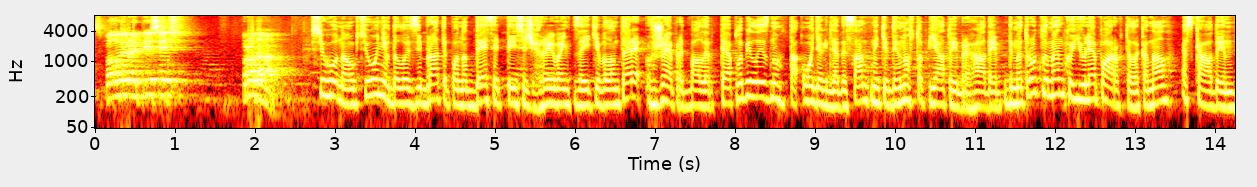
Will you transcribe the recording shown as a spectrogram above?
з половиною тисяч продано. Всього на аукціоні вдалося зібрати понад 10 тисяч гривень, за які волонтери вже придбали теплу білизну та одяг для десантників 95-ї бригади. Дмитро Клименко, Юлія Парох, телеканал СК 1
